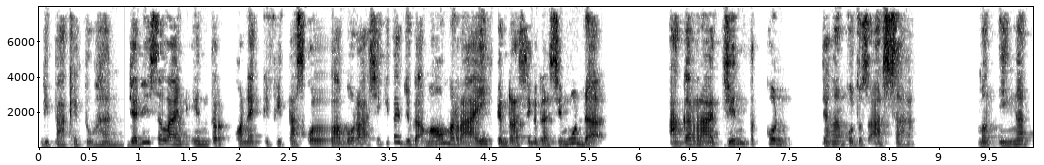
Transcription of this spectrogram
dipakai Tuhan. Jadi selain interkonektivitas kolaborasi, kita juga mau meraih generasi-generasi muda agar rajin, tekun, jangan putus asa. Mengingat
